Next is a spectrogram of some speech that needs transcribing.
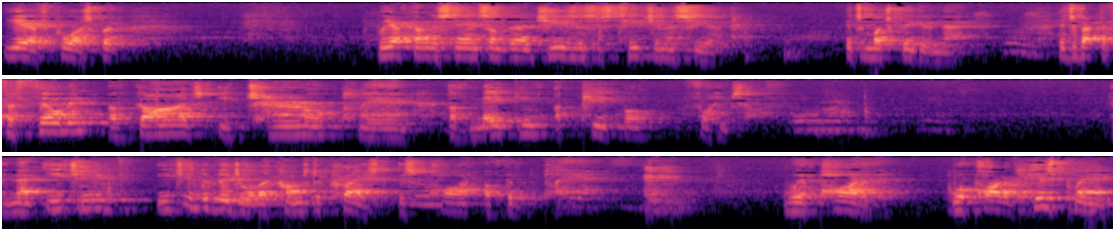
Yeah, of course, but we have to understand something that Jesus is teaching us here. It's much bigger than that. It's about the fulfillment of God's eternal plan of making a people for himself. And that each, each individual that comes to Christ is part of the plan. We're part of it. We're part of his plan,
